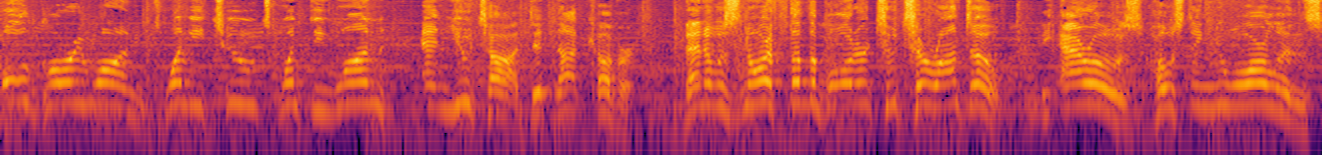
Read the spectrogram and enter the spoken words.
Old Glory won 22 21, and Utah did not cover. Then it was north of the border to Toronto. The Arrows hosting New Orleans.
